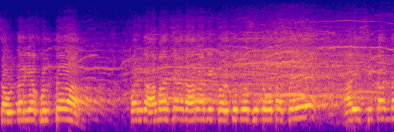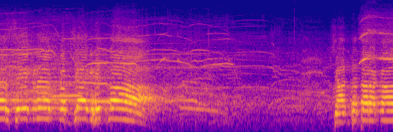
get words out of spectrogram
सौंदर्य फुलत. पण घामाच्या दाराने कर्तृत्व सिद्ध होत असते. आणि सिकंदर शेखनं कब्जा घेतला. शांतता राखा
